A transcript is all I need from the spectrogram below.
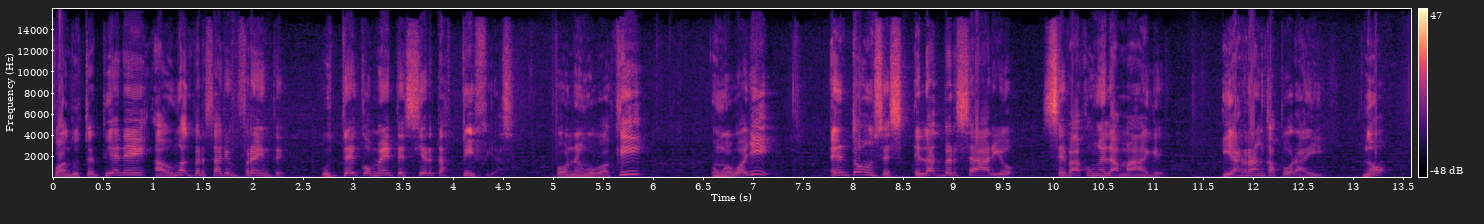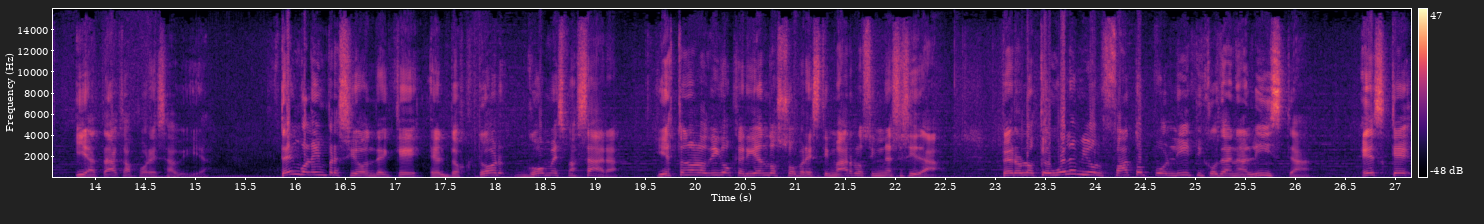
cuando usted tiene a un adversario enfrente, usted comete ciertas pifias. Pone un huevo aquí, un huevo allí. Entonces el adversario se va con el amague y arranca por ahí. No, y ataca por esa vía. Tengo la impresión de que el doctor Gómez Mazara, y esto no lo digo queriendo sobreestimarlo sin necesidad, pero lo que huele mi olfato político de analista es que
